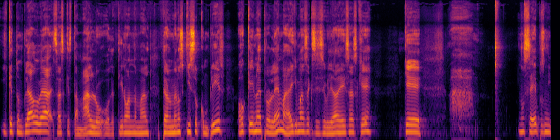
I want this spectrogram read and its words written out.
y que tu empleado vea, sabes que está mal o, de tiro anda mal, pero al menos quiso cumplir. Ok, no hay problema, hay más accesibilidad ahí, ¿sabes qué? Que, ah, no sé, pues mi,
